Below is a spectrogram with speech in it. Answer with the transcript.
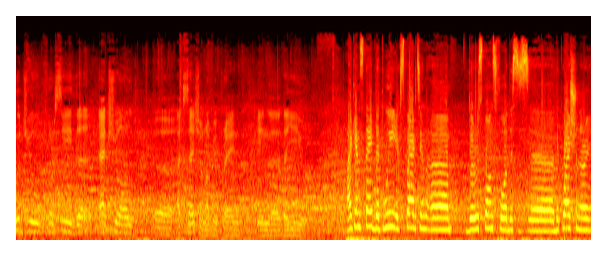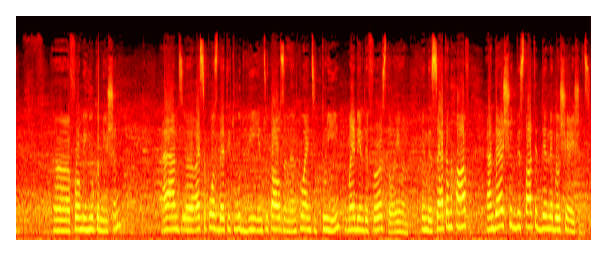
could you foresee the actual accession of Ukraine in uh, the EU? I can state that we expecting uh, the response for this, uh, the questionnaire uh, from EU Commission, and uh, I suppose that it would be in 2023, maybe in the first or even in the second half, and there should be started the negotiations.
